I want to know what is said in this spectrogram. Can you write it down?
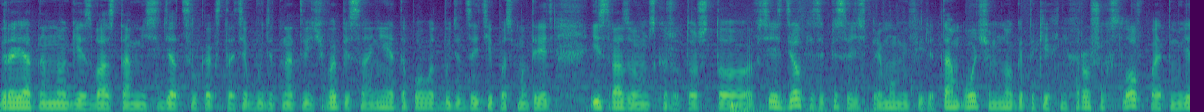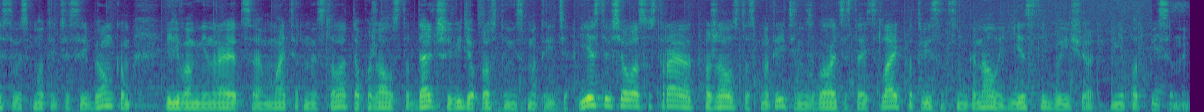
Вероятно, многие из вас там не сидят, ссылка, кстати, будет на Twitch в описании, это повод будет зайти посмотреть. И сразу вам скажу то, что все сделки записывались в прямом эфире. Там очень много таких нехороших слов, поэтому если вы смотрите с ребенком или вам не нравятся матерные слова, то, пожалуйста, дальше видео просто не смотрите. Если все вас устраивает, пожалуйста, смотрите, не забывайте ставить ставить лайк, подписываться на канал, если вы еще не подписаны.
